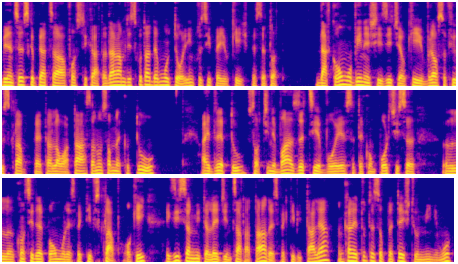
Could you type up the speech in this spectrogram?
Bineînțeles că piața a fost stricată, dar am discutat de multe ori, inclusiv pe UK și peste tot. Dacă omul vine și zice, ok, vreau să fiu sclav pe talaua ta, asta nu înseamnă că tu ai dreptul sau cineva îți dă ție voie să te comporți și să îl consideri pe omul respectiv sclav, ok? Există anumite legi în țara ta, respectiv Italia, în care tu trebuie să plătești un minimum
